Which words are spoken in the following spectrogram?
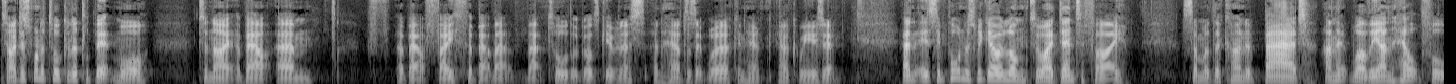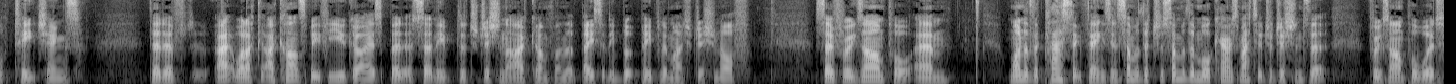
So I just want to talk a little bit more tonight about um, about faith, about that, that tool that God's given us, and how does it work, and how, how can we use it. And it's important as we go along to identify some of the kind of bad, un- well, the unhelpful teachings that have, I, well, I, I, can't speak for you guys, but certainly the tradition that I've come from that basically put people in my tradition off. So, for example, um, one of the classic things in some of the some of the more charismatic traditions that, for example, would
